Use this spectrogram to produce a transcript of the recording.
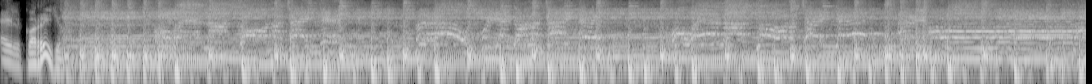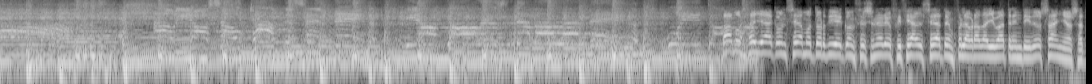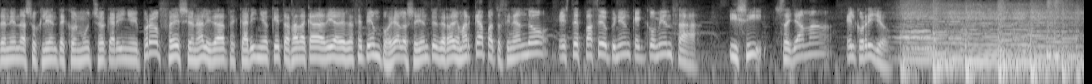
El Corrillo. Vamos allá con SEA Motor 10, concesionario oficial SEAT en Fuenlabrada lleva 32 años atendiendo a sus clientes con mucho cariño y profesionalidad, cariño que traslada cada día desde hace tiempo ¿eh? a los oyentes de Radio Marca patrocinando este espacio de opinión que comienza y sí, se llama El Corrillo.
